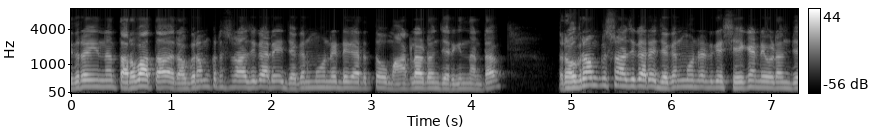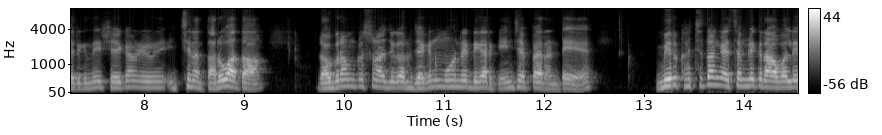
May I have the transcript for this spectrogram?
ఎదురైన తర్వాత రఘురామకృష్ణరాజు గారే జగన్మోహన్ రెడ్డి గారితో మాట్లాడడం జరిగిందంట. రఘురామకృష్ణరాజు గారే జగన్మోహన్ రెడ్డి గారు షేక్ హ్యాండ్ ఇవ్వడం జరిగింది. షేక్ హ్యాండ్ ఇచ్చిన తర్వాత రఘురామకృష్ణరాజు గారు జగన్మోహన్ రెడ్డి గారికి ఏం చెప్పారంటే మీరు ఖచ్చితంగా అసెంబ్లీకి రావాలి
